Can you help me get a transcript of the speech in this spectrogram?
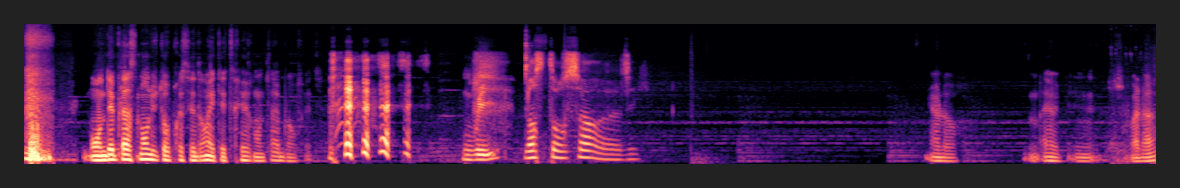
Mon déplacement du tour précédent était très rentable en fait. Oui. Lance ton sort, euh, Jake. Alors. euh, euh, voilà.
